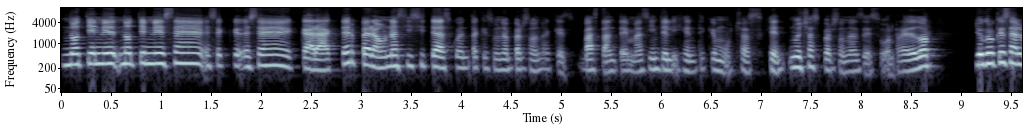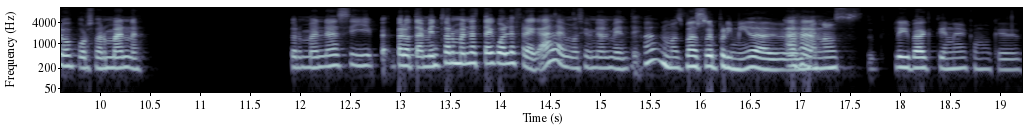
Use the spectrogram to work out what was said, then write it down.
no tiene, no tiene ese, ese, ese carácter, pero aún así sí te das cuenta que es una persona que es bastante más inteligente que muchas, muchas personas de su alrededor. Yo creo que es algo por su hermana. Su hermana sí, pe- pero también su hermana está igual de fregada emocionalmente. Ah, nomás más reprimida. Ajá. Al menos Fleabag tiene como que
